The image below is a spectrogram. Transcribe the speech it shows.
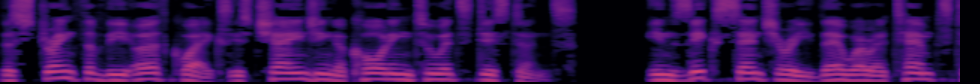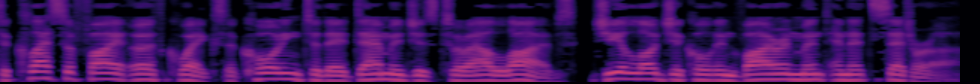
The strength of the earthquakes is changing according to its distance. In 6th century there were attempts to classify earthquakes according to their damages to our lives, geological environment and etc.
